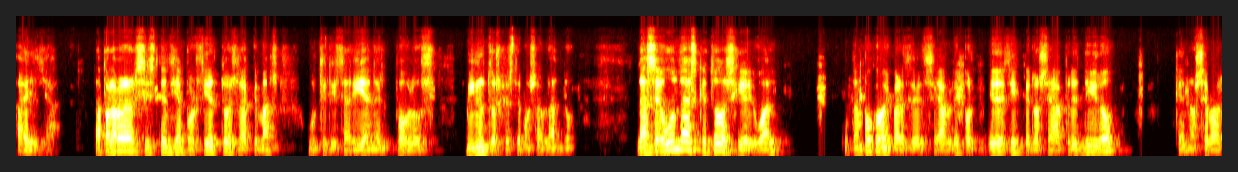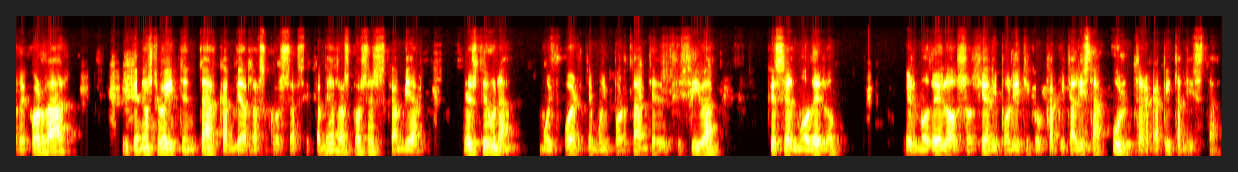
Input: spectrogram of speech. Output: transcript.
a ella. La palabra resistencia, por cierto, es la que más utilizaría en el, los minutos que estemos hablando. La segunda es que todo siga igual, que tampoco me parece deseable, porque quiere decir que no se ha aprendido, que no se va a recordar y que no se va a intentar cambiar las cosas. Y cambiar las cosas es cambiar desde una muy fuerte, muy importante, decisiva, que es el modelo, el modelo social y político capitalista, ultracapitalista,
